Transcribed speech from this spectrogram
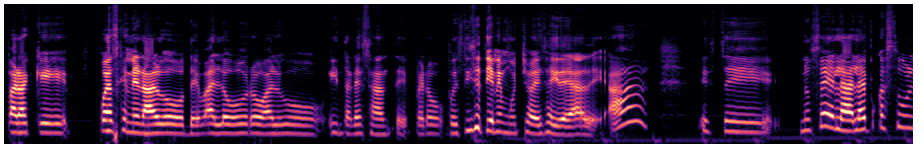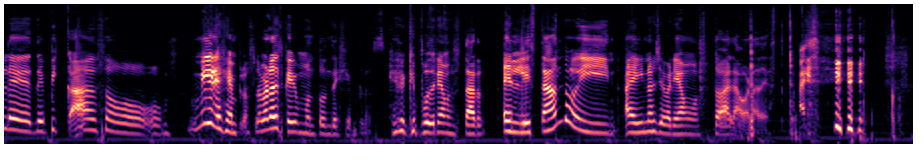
para que puedas generar algo de valor o algo interesante, pero pues sí se tiene mucho esa idea de, ah, este, no sé, la, época azul de, Picasso, mil ejemplos. La verdad es que hay un montón de ejemplos que, que podríamos estar enlistando y ahí nos llevaríamos toda la hora de esto.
